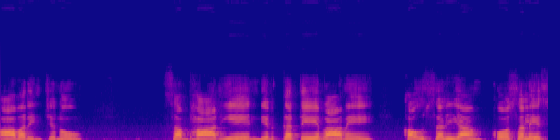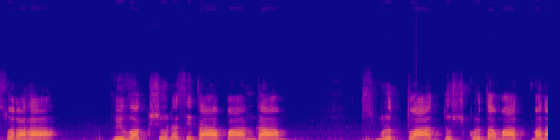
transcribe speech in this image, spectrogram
ఆవరించెను. స భార్యే నిర్గతే రామే కౌసల్యాం కోసలేశ్వర. వివక్షురసితాపాంగాం స్మృత్వా దుష్కృతమాత్మన.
